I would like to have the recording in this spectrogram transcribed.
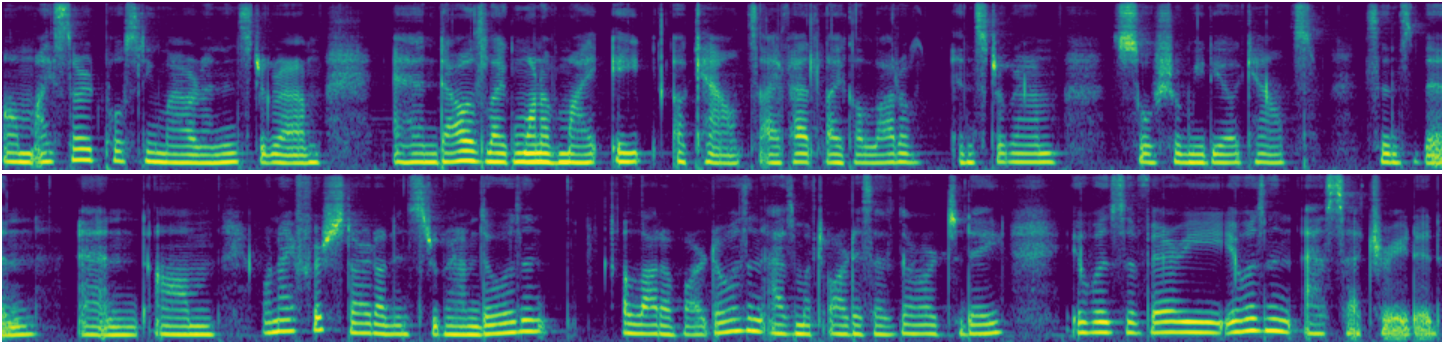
um, I started posting my art on Instagram and that was like one of my eight accounts I've had like a lot of Instagram social media accounts since then and um, when I first started on Instagram there wasn't a lot of art. There wasn't as much artists as there are today. It was a very it wasn't as saturated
